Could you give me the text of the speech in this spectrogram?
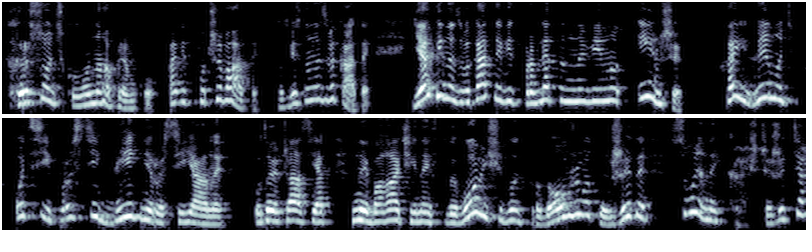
Херсонського напрямку, а відпочивати, то, звісно, не звикати. Як і не звикати відправляти на війну інших? Хай гинуть оці прості бідні росіяни, у той час як найбагатші і найвпливовіші будуть продовжувати жити своє найкраще життя.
